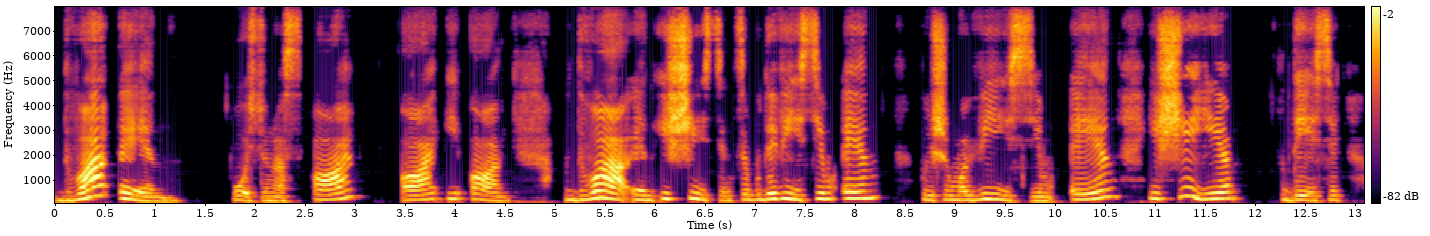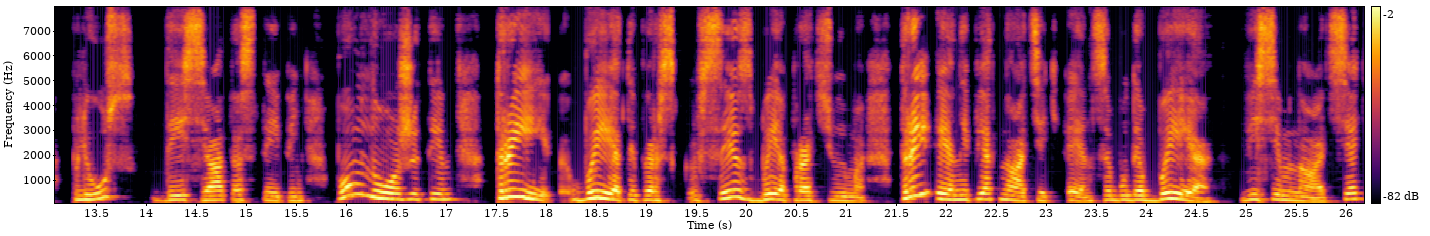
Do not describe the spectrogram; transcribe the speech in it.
2Н. Ось у нас А, А і А. 2Н і 6Н це буде 8Н. Пишемо 8Н. І ще є 10 плюс 10 степінь. Помножити 3b, тепер все з b працюємо. 3n і 15n це буде b 18n,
